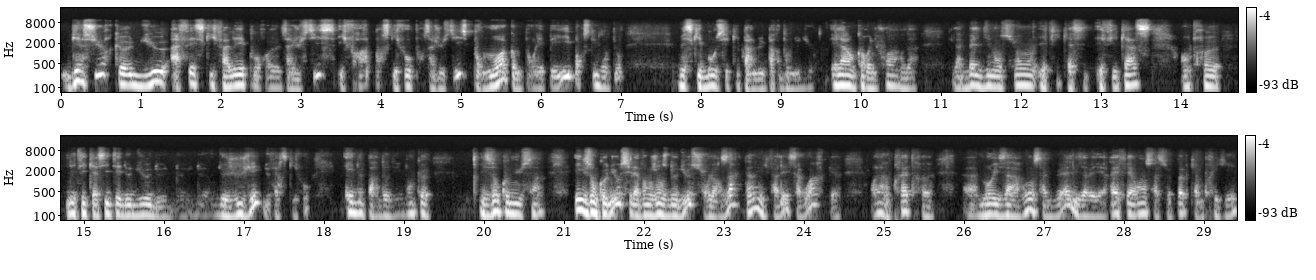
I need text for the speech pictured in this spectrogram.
Bien sûr que Dieu a fait ce qu'il fallait pour euh, sa justice, il fera pour ce qu'il faut pour sa justice, pour moi comme pour les pays, pour ce qui nous entoure. Mais ce qui est beau, c'est qu'il parle du pardon de Dieu. Et là, encore une fois, on a la belle dimension efficace, entre l'efficacité de Dieu de, juger, de faire ce qu'il faut, et de pardonner. Donc, euh, ils ont connu ça. Et ils ont connu aussi la vengeance de Dieu sur leurs actes. Hein. Il fallait savoir que voilà, un prêtre, euh, Moïse, Aaron, Samuel, ils avaient référence à ce peuple qui en priait,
